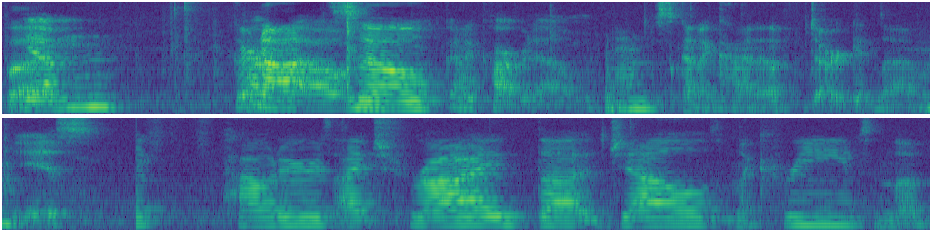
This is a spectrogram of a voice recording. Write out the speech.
but yeah, mm, they're not. So gotta carve it out. I'm just gonna kind of darken them. Yes. Powders. I tried the gels and the creams and the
